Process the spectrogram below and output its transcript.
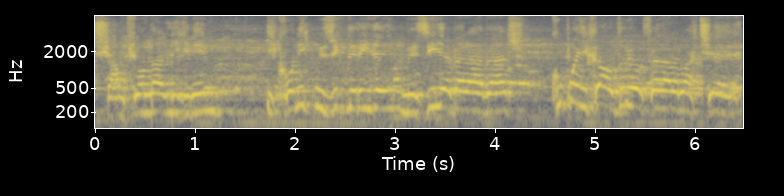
Şampiyonlar Ligi'nin ikonik müzikleriyle müziğiyle beraber kupayı kaldırıyor Fenerbahçe.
